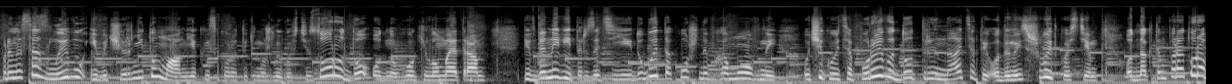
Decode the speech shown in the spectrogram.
принесе зливу і вечірній туман, який скоротить можливості зору до 1 кілометра. Південний вітер за цієї доби також невгамовний. Очікуються пориви до 13 одиниць швидкості. Однак температура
